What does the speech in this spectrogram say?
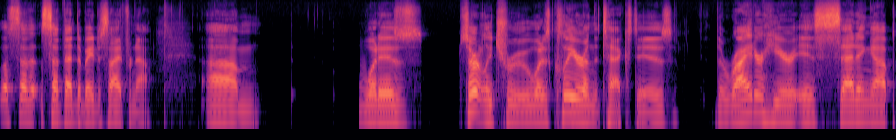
let's set, set that debate aside for now. Um, what is certainly true, what is clear in the text is the writer here is setting up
